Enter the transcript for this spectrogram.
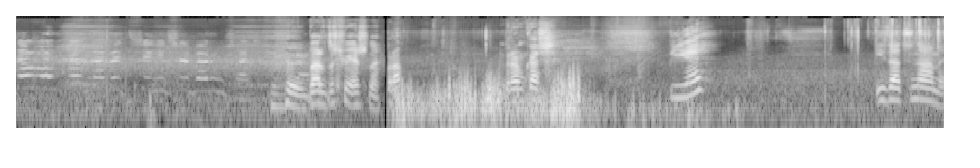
tobą to nawet się nie trzeba ruszać. Bardzo śmieszne. Dobra. Bramkarz pije i zaczynamy.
